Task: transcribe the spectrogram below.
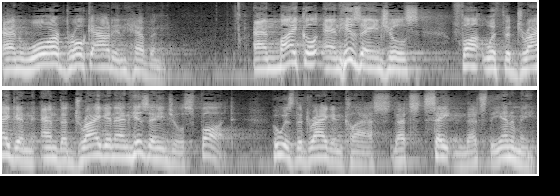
And war broke out in heaven. And Michael and his angels fought with the dragon, and the dragon and his angels fought. Who is the dragon class? That's Satan, that's the enemy.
